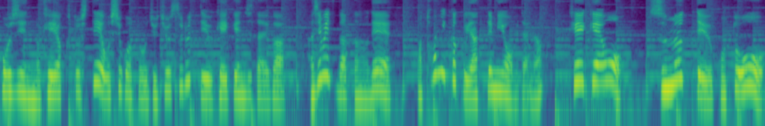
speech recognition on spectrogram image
個人の契約としてお仕事を受注するっていう経験自体が初めてだったので、まあ、とにかくやってみようみたいな経験を積むっていうことを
